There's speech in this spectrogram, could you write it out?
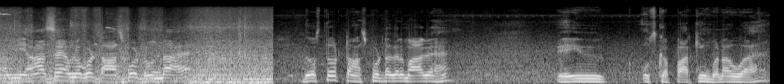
अब यहाँ से हम लोग को ट्रांसपोर्ट ढूंढना है। दोस्तों, ट्रांसपोर्ट नगर में आ गए हैं, यही उसका पार्किंग बना हुआ है।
